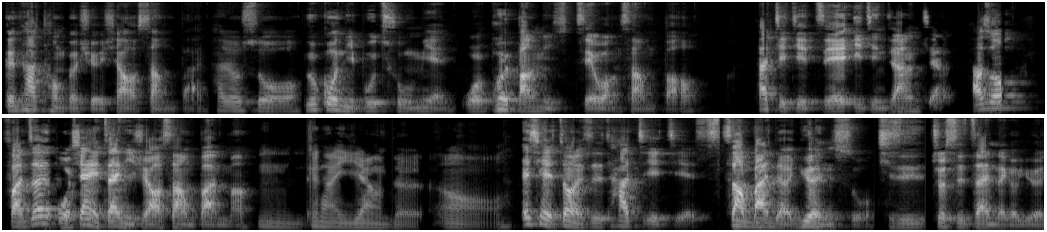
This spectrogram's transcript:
跟他同个学校上班，他就说，如果你不出面，我会帮你直接往上报。他姐姐直接已经这样讲，他说：“反正我现在也在你学校上班嘛，嗯，跟他一样的哦。而且重点是他姐姐上班的院所其实就是在那个院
